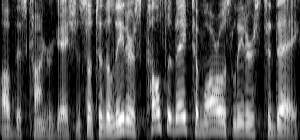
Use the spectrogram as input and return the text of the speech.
of this congregation. So to the leaders, cultivate tomorrow's leaders today.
